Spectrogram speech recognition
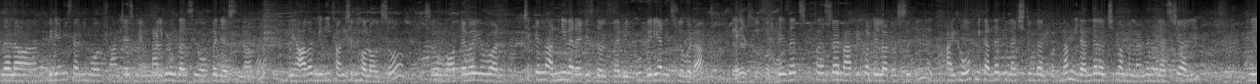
ఇవాళ బిర్యానీ సన్ మోర్ ఫ్రాంచైజ్ మేము నలుగురం కలిసి ఓపెన్ చేస్తున్నాము. We have a mini function hall also so whatever you want చికెన్లో అన్ని వెరైటీస్ దొరుకుతాయి మీకు బిర్యానీస్లో కూడా. Desserts first time apricot delight వస్తుంది. ఐ హోప్ మీకు అందరికీ నచ్చుతుంది అనుకుంటున్నాం. మీరందరూ వచ్చి మమ్మల్ని అందరూ బ్లెస్ చేయాలి. మీ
